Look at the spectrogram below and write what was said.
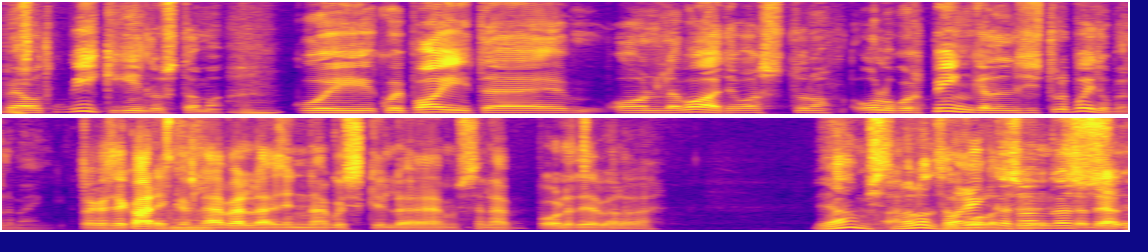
peavad viiki kindlustama mm. -hmm. kui, kui Paide on Levadia vastu, noh, olukord pingeline, siis tuleb võidu peale mängida. aga see karikas mm -hmm. läheb jälle sinna kuskile, mis see läheb, poole tee peale või? Jah, mis tal on seal poole peal? Kas... sa tead,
